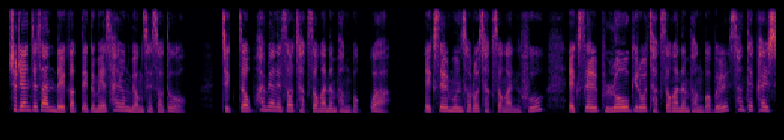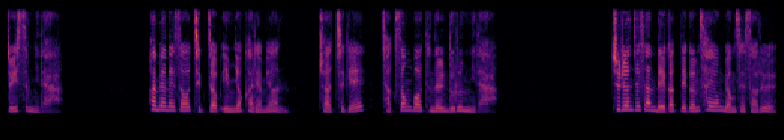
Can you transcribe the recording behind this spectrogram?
출연재산 매각대금의 사용 명세서도 직접 화면에서 작성하는 방법과 엑셀 문서로 작성한 후 엑셀 불러오기로 작성하는 방법을 선택할 수 있습니다. 화면에서 직접 입력하려면 좌측에 작성 버튼을 누릅니다. 출연재산 매각대금 사용 명세서를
